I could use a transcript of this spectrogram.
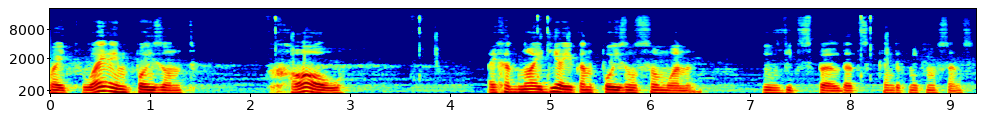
Wait, why I'm poisoned? How? I had no idea you can poison someone with spell. that kind of makes no sense.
